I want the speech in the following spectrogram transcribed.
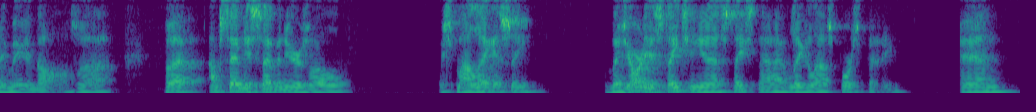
$20 million. Uh, but I'm 77 years old. It's my legacy. Majority of states in the United States now have legalized sports betting. And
